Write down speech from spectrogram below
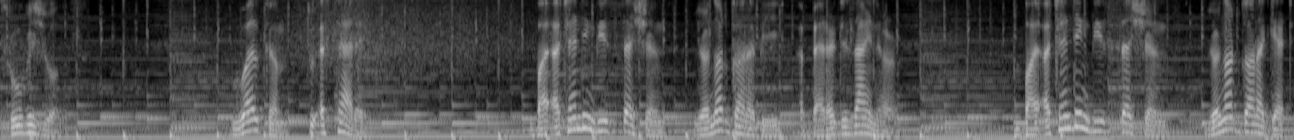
through visuals. Welcome to Aesthetics. By attending these sessions, you're not gonna be a better designer. By attending these sessions, you're not gonna get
